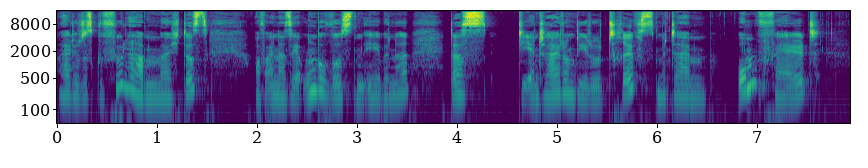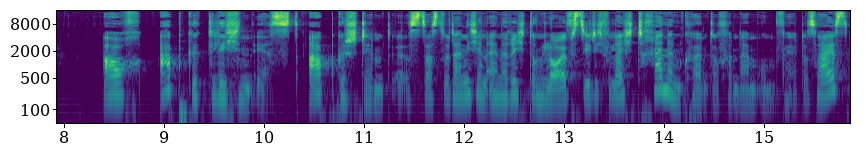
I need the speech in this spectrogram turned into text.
weil du das Gefühl haben möchtest, auf einer sehr unbewussten Ebene, dass die Entscheidung, die du triffst, mit deinem Umfeld auch abgeglichen ist, abgestimmt ist, dass du da nicht in eine Richtung läufst, die dich vielleicht trennen könnte von deinem Umfeld. Das heißt,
